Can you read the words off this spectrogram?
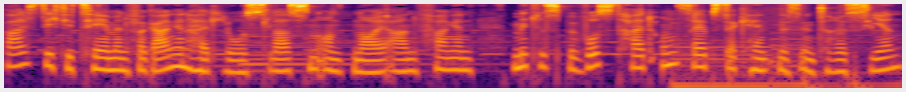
Falls dich die Themen Vergangenheit loslassen und neu anfangen mittels Bewusstheit und Selbsterkenntnis interessieren,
